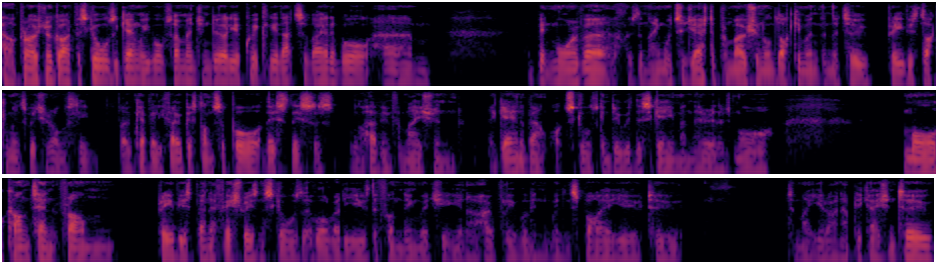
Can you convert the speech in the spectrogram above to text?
Our promotional guide for schools, again, we've also mentioned earlier quickly that's available. Um, a bit more of a, as the name would suggest, a promotional document than the two previous documents, which are obviously heavily focused on support. This this is, will have information again about what schools can do with the scheme, and there is more more content from previous beneficiaries and schools that have already used the funding, which you, you know hopefully will in, will inspire you to to make your own application too.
